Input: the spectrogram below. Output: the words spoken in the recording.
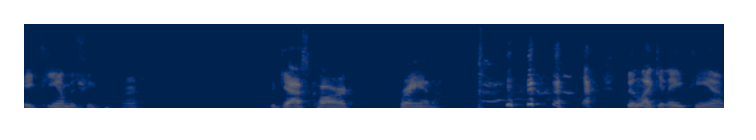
ATM machine, right? The gas card for Anna. been like an ATM.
